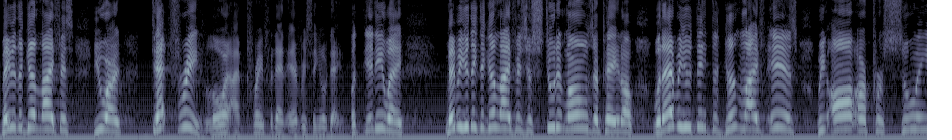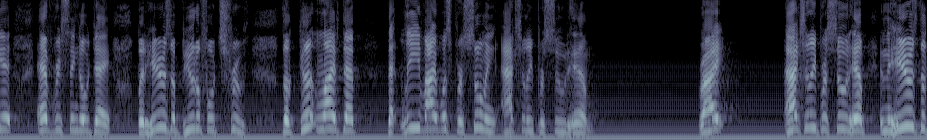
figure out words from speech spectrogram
Maybe the good life is you are debt free. Lord, I pray for that every single day. But anyway, maybe you think the good life is your student loans are paid off. Whatever you think the good life is, we all are pursuing it every single day. But here's a beautiful truth the good life that, that Levi was pursuing actually pursued him. Right? Actually pursued him. And here's the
